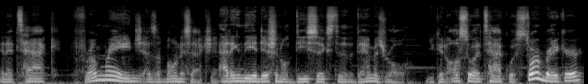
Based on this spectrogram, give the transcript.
and attack from range as a bonus action, adding the additional d6 to the damage roll. You can also attack with Stormbreaker,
